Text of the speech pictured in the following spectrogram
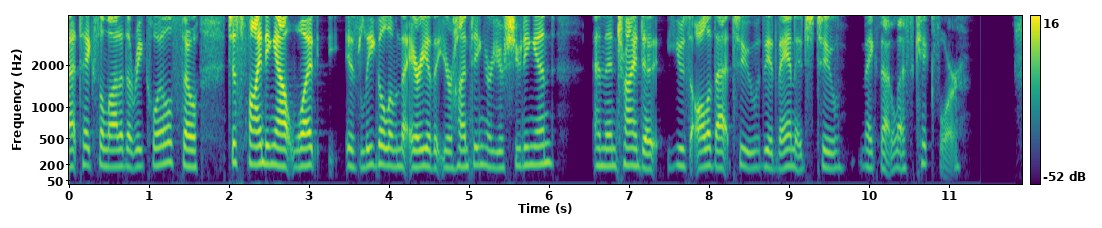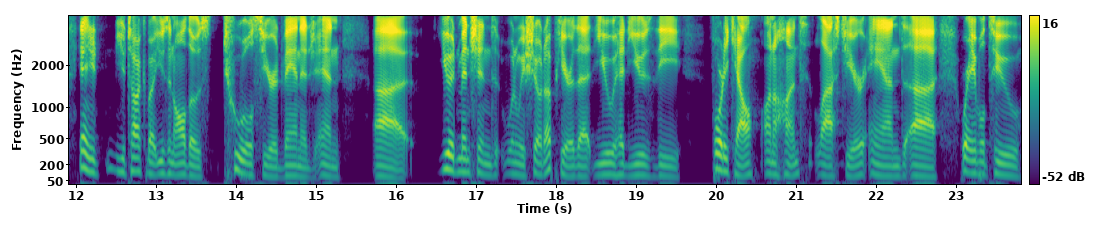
That takes a lot of the recoil. So just finding out what is legal in the area that you're hunting or you're shooting in, and then trying to use all of that to the advantage to make that less kick for. Yeah, you you talk about using all those tools to your advantage, and uh, you had mentioned when we showed up here that you had used the 40 cal on a hunt last year, and uh, were able to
